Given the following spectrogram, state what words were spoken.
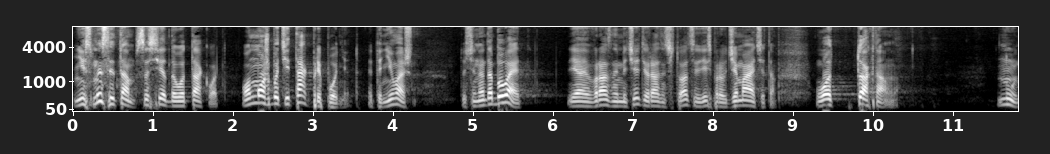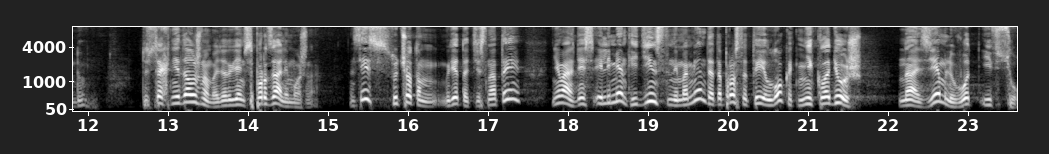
Не в смысле там соседа вот так вот. Он может быть и так приподнят. Это не важно. То есть иногда бывает. Я в разной мечети, в разных ситуациях здесь в джамате там. Вот так там. Ну, да. То есть так не должно быть. Это где-нибудь в спортзале можно. Здесь с учетом где-то тесноты, не важно, здесь элемент, единственный момент, это просто ты локоть не кладешь на землю, вот и все.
